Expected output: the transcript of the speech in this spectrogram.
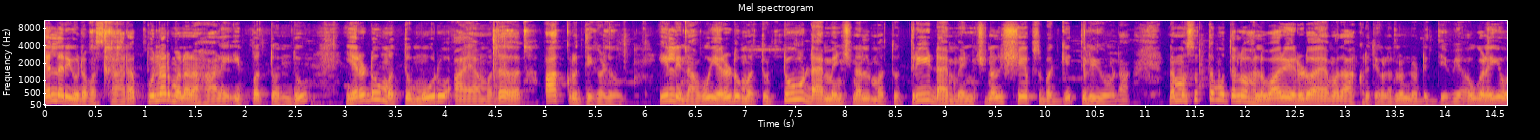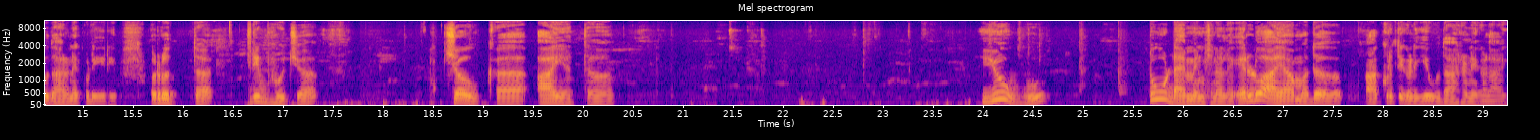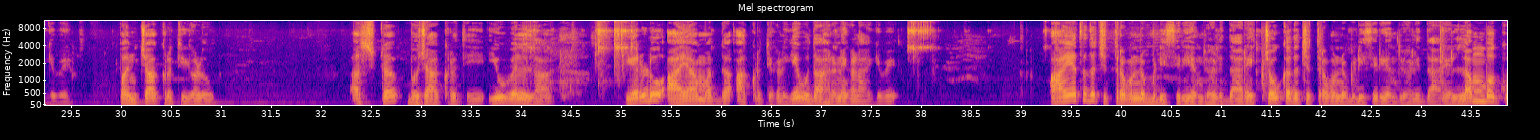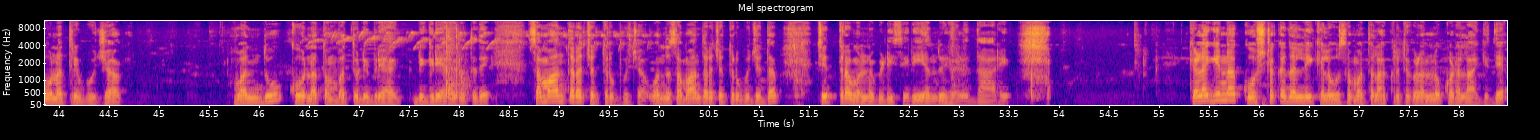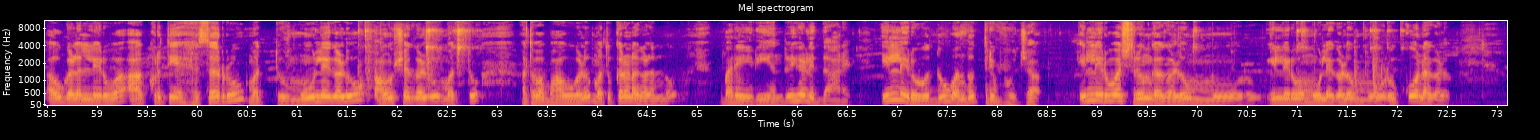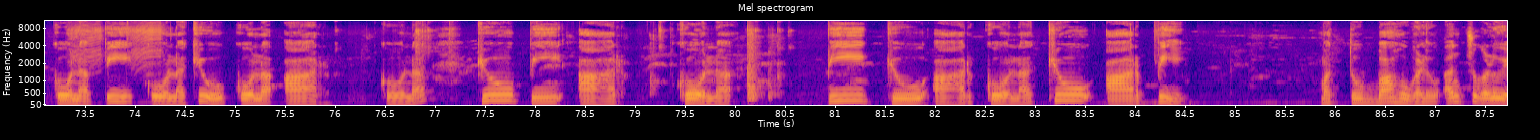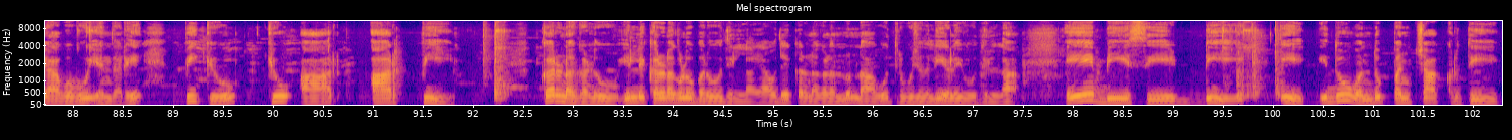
ಎಲ್ಲರಿಗೂ ನಮಸ್ಕಾರ. ಪುನರ್ಮನನ ಹಾಳೆ ಇಪ್ಪತ್ತೊಂದು, ಎರಡು ಮತ್ತು ಮೂರು ಆಯಾಮದ ಆಕೃತಿಗಳು. ಇಲ್ಲಿ ನಾವು ಎರಡು ಮತ್ತು ಟೂ ಡೈಮೆನ್ಷನಲ್ ಮತ್ತು ತ್ರೀ ಡೈಮೆನ್ಷನಲ್ ಶೇಪ್ಸ್ ಬಗ್ಗೆ ತಿಳಿಯೋಣ. ನಮ್ಮ ಸುತ್ತಮುತ್ತಲೂ ಹಲವಾರು ಎರಡು ಆಯಾಮದ ಆಕೃತಿಗಳನ್ನು ನೋಡಿದ್ದೇವೆ. ಅವುಗಳಿಗೆ ಉದಾಹರಣೆ ಕೊಡಿಯಿರಿ. ವೃತ್ತ, ತ್ರಿಭುಜ, ಚೌಕ, ಆಯತ. ಇವು ಟೂ ಡೈಮೆನ್ಷನಲ್, ಎರಡು ಆಯಾಮದ ಆಕೃತಿಗಳಿಗೆ ಉದಾಹರಣೆಗಳಾಗಿವೆ. ಪಂಚಾಕೃತಿಗಳು. ಅಷ್ಟಭುಜಾಕೃತಿ. ಇವೆಲ್ಲ ಎರಡು ಆಯಾಮದ ಆಕೃತಿಗಳಿಗೆ ಉದಾಹರಣೆಗಳಾಗಿವೆ. ಆಯತದ ಚಿತ್ರವನ್ನು ಬಿಡಿಸಿರಿ ಎಂದು ಹೇಳಿದ್ದಾರೆ, ಚೌಕದ ಚಿತ್ರವನ್ನು ಬಿಡಿಸಿರಿ ಎಂದು ಹೇಳಿದ್ದಾರೆ. ಲಂಬಕೋನ ತ್ರಿಭುಜ. ಒಂದು ಕೋನ ತೊಂಬತ್ತು ಡಿಗ್ರಿ ಆಗಿ, ಡಿಗ್ರಿ ಆಗಿರುತ್ತದೆ. ಸಮಾಂತರ ಚತುರ್ಭುಜ. ಒಂದು ಸಮಾಂತರ ಚತುರ್ಭುಜದ ಚಿತ್ರವನ್ನು ಬಿಡಿಸಿರಿ ಎಂದು ಹೇಳಿದ್ದಾರೆ. ಕೆಳಗಿನ ಕೋಷ್ಟಕದಲ್ಲಿ ಕೆಲವು ಸಮತಲಾಕೃತಿಗಳನ್ನು ಕೊಡಲಾಗಿದೆ. ಅವುಗಳಲ್ಲಿರುವ ಆಕೃತಿಯ ಹೆಸರು ಮತ್ತು ಮೂಲೆಗಳು, ಅಂಶಗಳು ಮತ್ತು ಅಥವಾ ಬಾಹುಗಳು ಮತ್ತು ಕರ್ಣಗಳನ್ನು ಬರೆಯಿರಿ ಎಂದು ಹೇಳಿದ್ದಾರೆ. ಇಲ್ಲಿರುವುದು ಒಂದು ತ್ರಿಭುಜ. ಇಲ್ಲಿರುವ ಶೃಂಗಗಳು ಮೂರು, ಇಲ್ಲಿರುವ ಮೂಲೆಗಳು ಮೂರು ಕೋನಗಳು. ಕೋನ ಪಿ, ಕೋನ ಕ್ಯೂ, ಕೋನ ಆರ್, ಕೋನ ಕ್ಯೂ ಪಿ ಆರ್, ಕೋನ ಪಿ ಕ್ಯೂ ಆರ್, ಕೋನ ಕ್ಯೂ ಆರ್ ಪಿ. ಮತ್ತು ಬಾಹುಗಳು. ಅಂಚುಗಳು ಯಾವುವು ಎಂದರೆ P Q Q R R P. ಕರ್ಣಗಳು. ಇಲ್ಲಿ ಕರ್ಣಗಳು ಬರುವುದಿಲ್ಲ. ಯಾವುದೇ ಕರ್ಣಗಳನ್ನು ನಾವು ತ್ರಿಭುಜದಲ್ಲಿ ಎಳೆಯುವುದಿಲ್ಲ. A, B, C, D, E. ಇದು ಒಂದು ಪಂಚಾಕೃತಿ.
